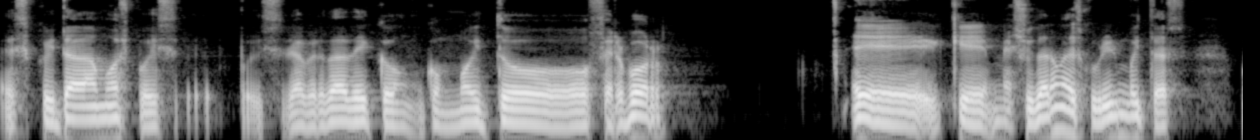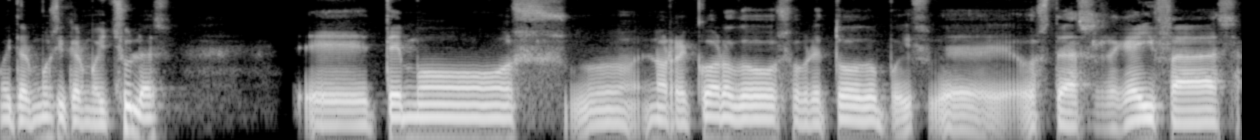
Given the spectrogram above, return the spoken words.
escoitábamos pois pois a verdade con, con moito fervor eh, que me axudaron a descubrir moitas moitas músicas moi chulas. Eh, temos uh, no recordo sobre todo pois eh, os das regueifas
